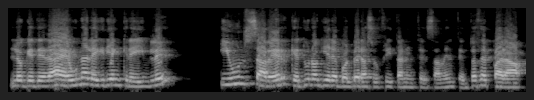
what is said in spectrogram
lo que te da es una alegría increíble y un saber que tú no quieres volver a sufrir tan intensamente. Entonces, para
